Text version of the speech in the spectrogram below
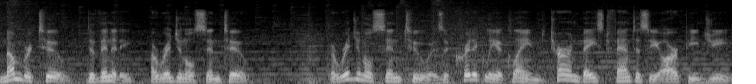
Number 2, Divinity, Original Sin 2. Original Sin 2 is a critically acclaimed turn-based fantasy RPG.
